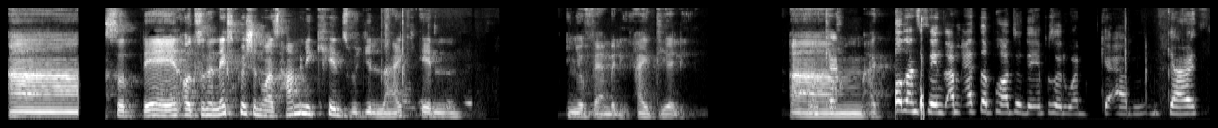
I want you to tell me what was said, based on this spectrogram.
Uh, so then, oh, so the next question was, how many kids would you like in in your family, ideally? Um, I, Hold on, Saints. I'm at the part of the episode what um, Gareth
